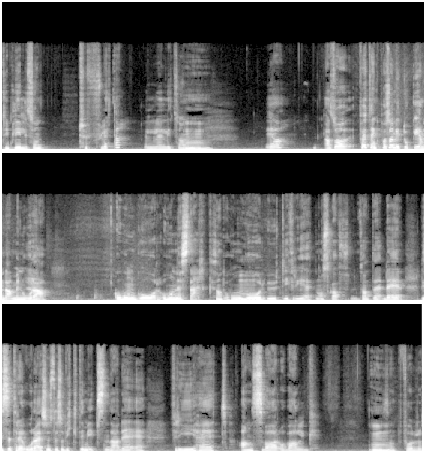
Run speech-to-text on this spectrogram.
De blir litt sånn tuflete. Eller litt sånn mm ja. Altså, for jeg tenker på sånn et dukkehjem da, med Nora. Og hun går, og hun er sterk. Sant? Og hun mm. går ut i friheten og skal det, det, er disse tre ordene jeg syns er så viktig med Ibsen. da, Det er frihet, ansvar og valg. Mm. For å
